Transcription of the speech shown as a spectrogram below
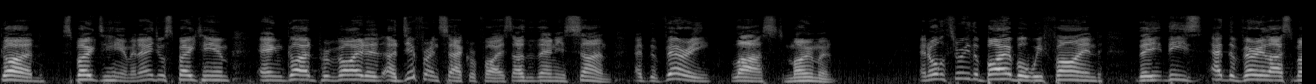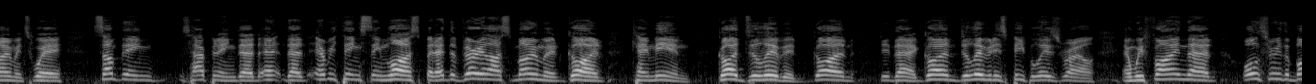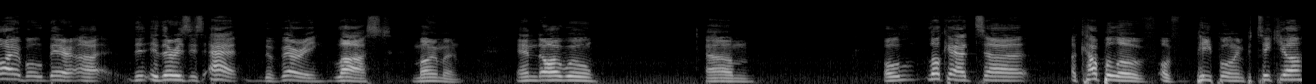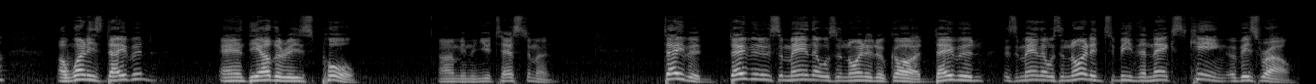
God spoke to him. An angel spoke to him, and God provided a different sacrifice other than his son at the very last moment. And all through the Bible, we find the, these at the very last moments where something is happening that, that everything seemed lost, but at the very last moment, God came in. God delivered. God did that. God delivered his people Israel. And we find that all through the Bible, there, uh, th- there is this at the very last moment. And I will um, I'll look at uh, a couple of, of people in particular. Uh, one is David, and the other is Paul um, in the New Testament. David. David was a man that was anointed of God. David was a man that was anointed to be the next king of Israel.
